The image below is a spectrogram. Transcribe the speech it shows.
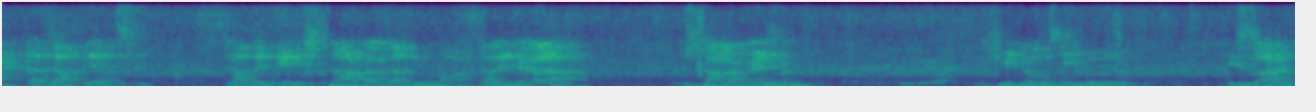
একটা জাতি আছে, যাদেরকে স্টার্ট আপ জাতি বলা হয়। যাদের এটা কারা? স্টার্ট আপ নেশন সেটা হচ্ছে ইসরায়েল।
